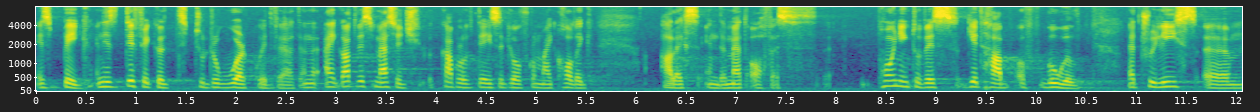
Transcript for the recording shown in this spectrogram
It's big, and it's difficult to work with that. And I got this message a couple of days ago from my colleague, Alex, in the Met office, pointing to this GitHub of Google that released um,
